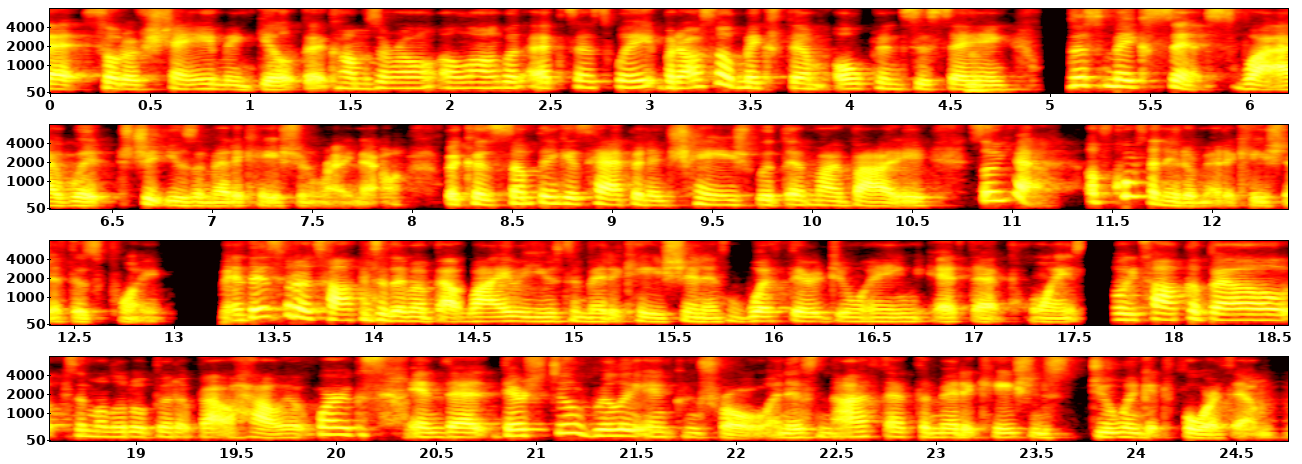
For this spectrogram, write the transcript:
that sort of shame and guilt that comes around along with excess weight, but also makes them open to hmm. saying, this makes sense why I would should use a medication right now because something has happened and changed within my body. So yeah, of course I need a medication at this point. And then sort of talking to them about why we use the medication and what they're doing at that point. We talk about them a little bit about how it works and that they're still really in control. And it's not that the medication is doing it for them,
